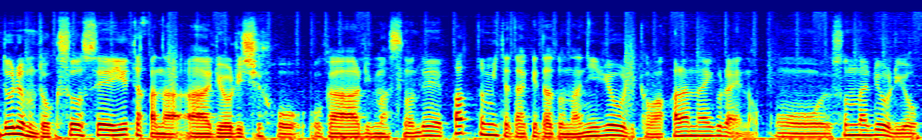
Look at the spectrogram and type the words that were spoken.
どれも独創性豊かな料理手法がありますので、パッと見ただけだと何料理かわからないぐらいの、そんな料理を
